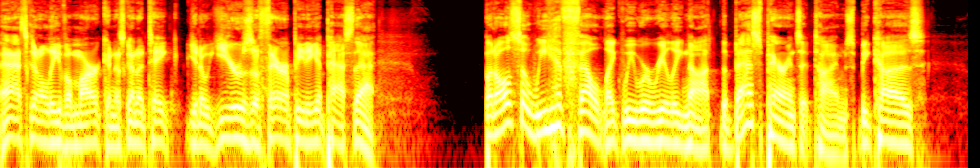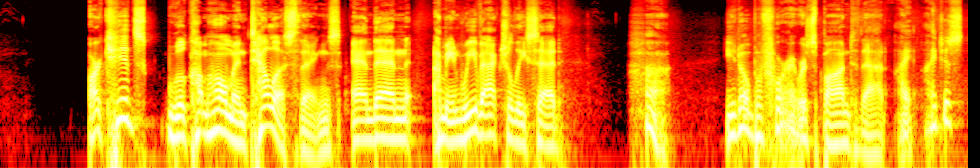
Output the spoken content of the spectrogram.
that's going to leave a mark, and it's going to take you know years of therapy to get past that. But also, we have felt like we were really not the best parents at times because our kids will come home and tell us things, and then I mean, we've actually said, huh, you know, before I respond to that, I I just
